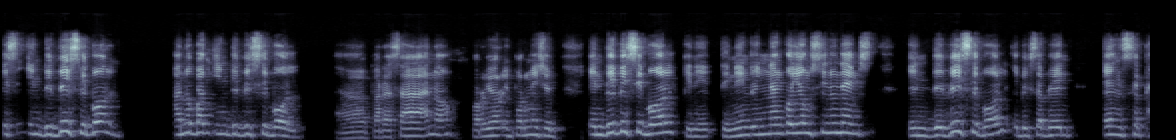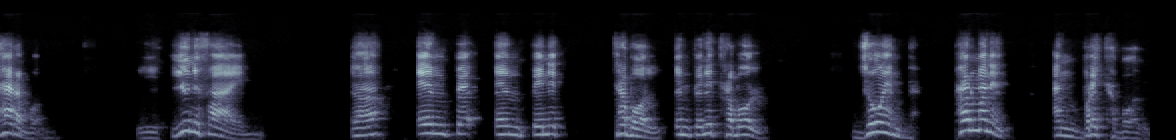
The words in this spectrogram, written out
is indivisible. Ano bang indivisible? Uh, para sa ano, for your information, indivisible, tiningnan ko yung synonyms, indivisible, ibig sabihin, inseparable, unified, uh, impe, impenet, trouble, impenetrable, joined, permanent, unbreakable.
